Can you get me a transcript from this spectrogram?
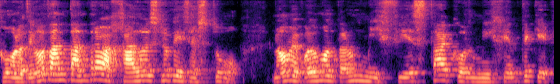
como lo tengo tan, tan trabajado, es lo que dices tú, ¿no? Me puedo montar mi fiesta con mi gente que,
